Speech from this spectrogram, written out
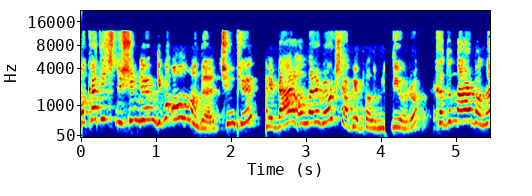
Fakat hiç düşündüğüm gibi olmadı. Çünkü hani ben onlara workshop yapalım diyorum. Kadınlar bana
